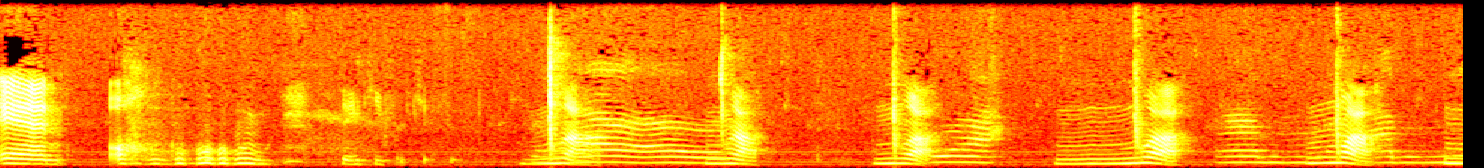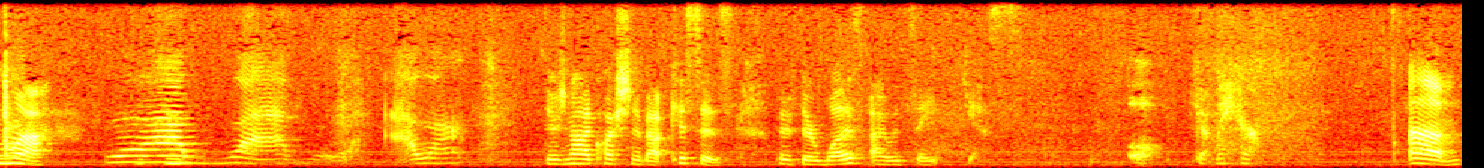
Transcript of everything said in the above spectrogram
And, oh, Thank you for kisses. Mwah. Mwah. Mwah. Mwah. Mwah. Mwah. There's not a question about kisses, but if there was, I would say yes. Oh, got my hair. Um,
